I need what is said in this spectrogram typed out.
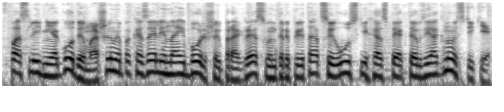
В последние годы машины показали наибольший прогресс в интерпретации узких аспектов диагностики.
